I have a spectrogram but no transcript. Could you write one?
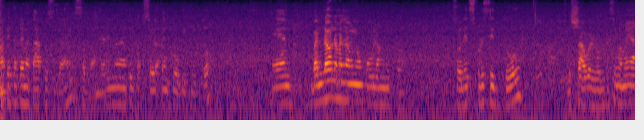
Kapit na tayo matapos guys. So, ang rin na natin pakisulat ng COVID dito. And Banlaw naman lang yung kulang nito. So let's proceed to the shower room kasi mamaya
